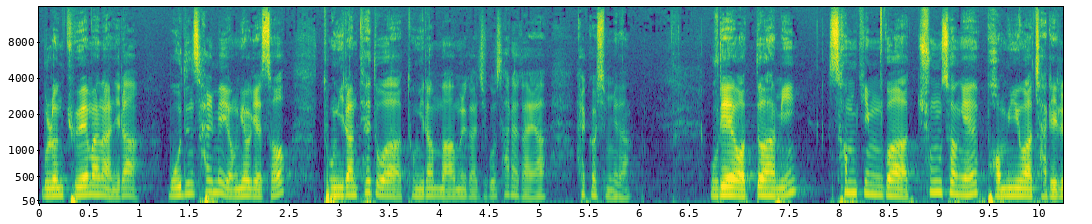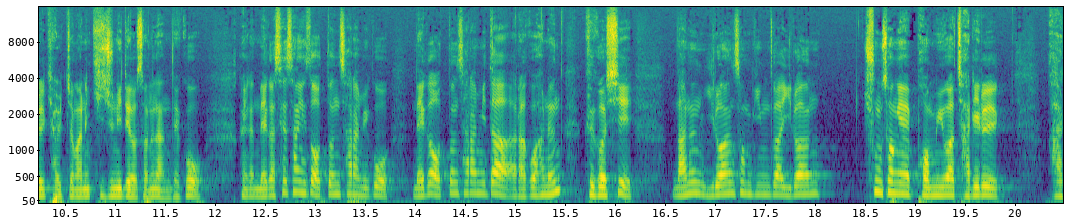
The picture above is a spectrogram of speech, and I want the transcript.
물론 교회만 아니라 모든 삶의 영역에서 동일한 태도와 동일한 마음을 가지고 살아가야 할 것입니다. 우리의 어떠함이 섬김과 충성의 범위와 자리를 결정하는 기준이 되어서는 안 되고 그러니까 내가 세상에서 어떤 사람이고 내가 어떤 사람이다라고 하는 그것이 나는 이러한 섬김과 이러한 충성의 범위와 자리를 가,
